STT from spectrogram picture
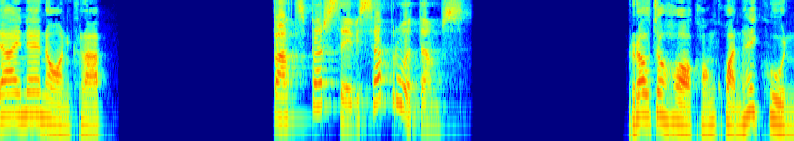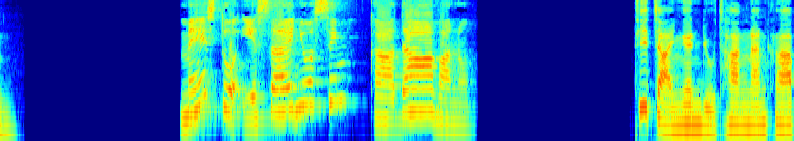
ได้แน่นอนครับ Pats par sevi saprotams. เราจะห่อของขวัญให้คุณ Mēs to iesaiņosim kā dāvanu. ที่จ่ายเงินอยู่ทางนั้นครับ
